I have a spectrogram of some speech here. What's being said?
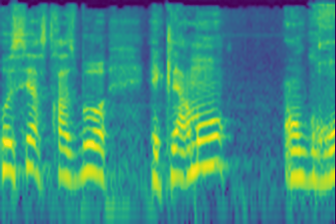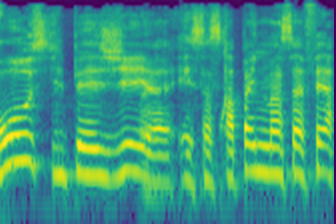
Auxerre, Strasbourg et Clermont en gros, si le PSG, euh, et ça sera pas une mince affaire,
